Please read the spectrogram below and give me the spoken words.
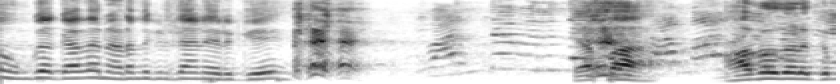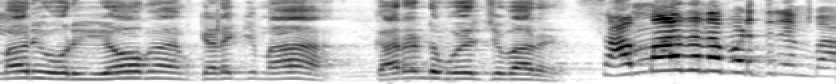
ஆனாலும் உங்க கதை நடந்துக்கிட்டு தானே இருக்கு? ஏப்பா அவங்களுக்கு மாதிரி ஒரு யோகம் கிடைக்குமா? கரண்ட் போயிருச்சு பாரு. சமாதானப்படுத்துறேன்பா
